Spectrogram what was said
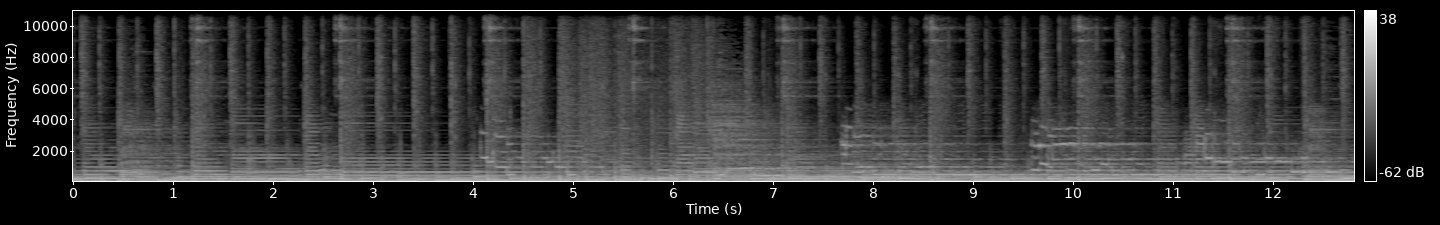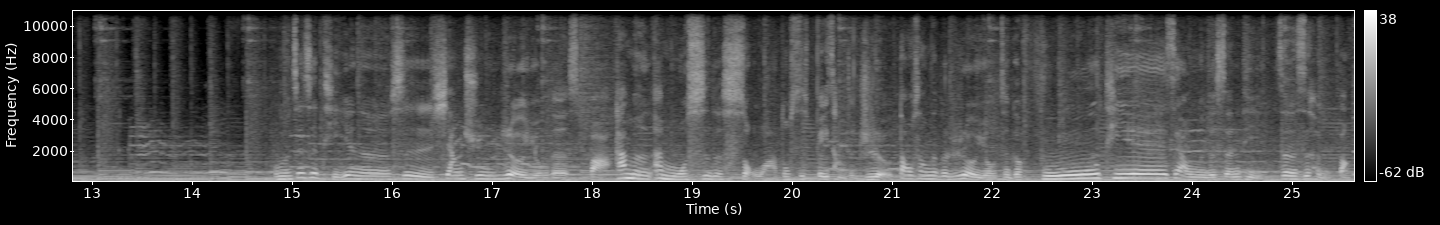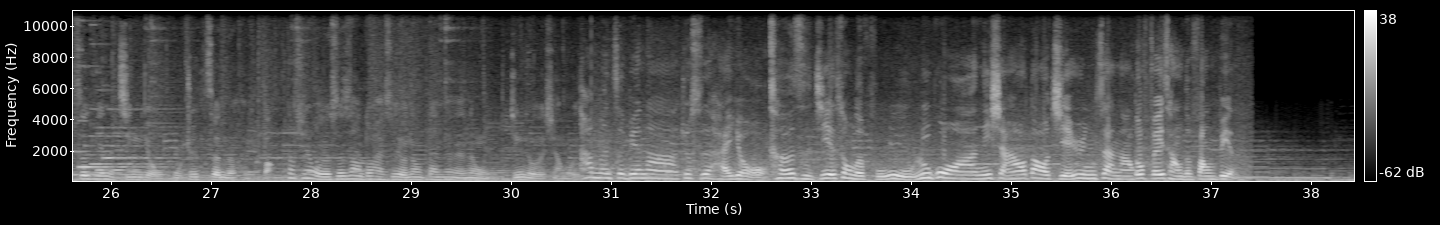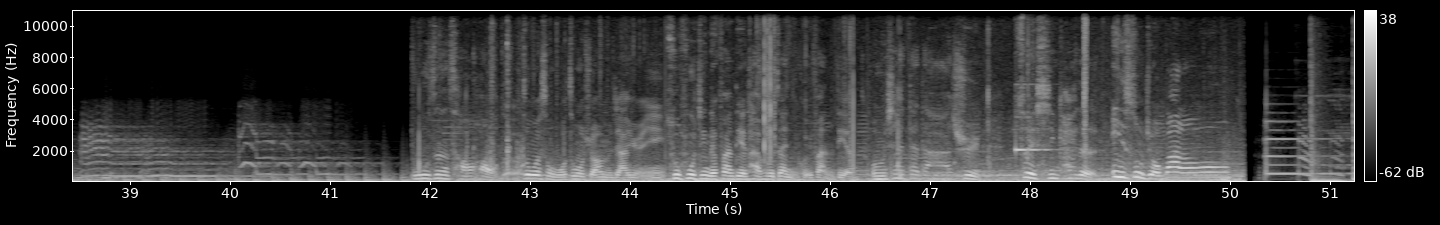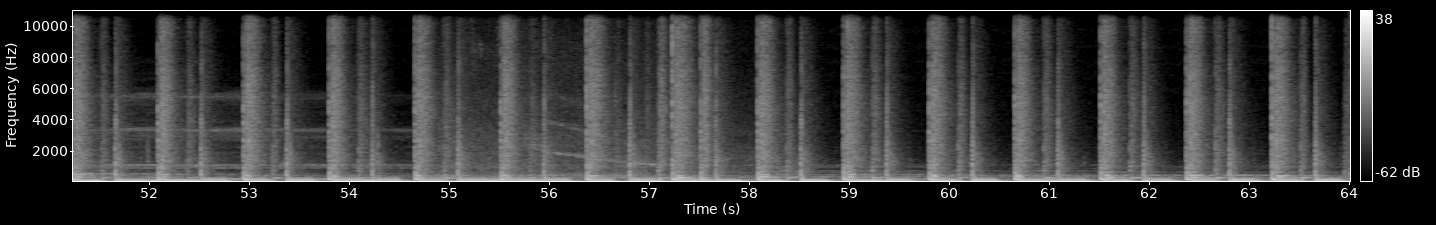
我们这次体验呢是香薰热油的 SPA，他们按摩师的手啊都是非常的热，倒上那个热油，整个服贴在我们的身体，真的是很棒。这边的精油我觉得真的很棒，到现在我的身上都还是有那种淡淡的那种精油的香味。他们这边呢就是还有车子接送的服务，如果啊你想要到捷运站啊，都非常的方便。服务真的超好的，这为什么我这么喜欢他们家原因。住附近的饭店，他也会带你回饭店。我们现在带大家去最新开的艺术酒吧喽。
